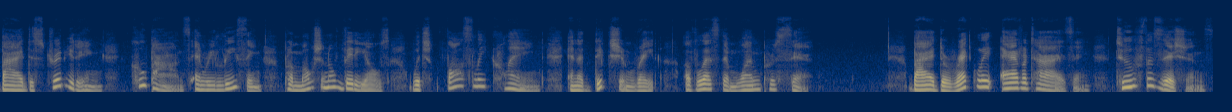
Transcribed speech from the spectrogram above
by distributing coupons and releasing promotional videos which falsely claimed an addiction rate of less than 1%. By directly advertising to physicians,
